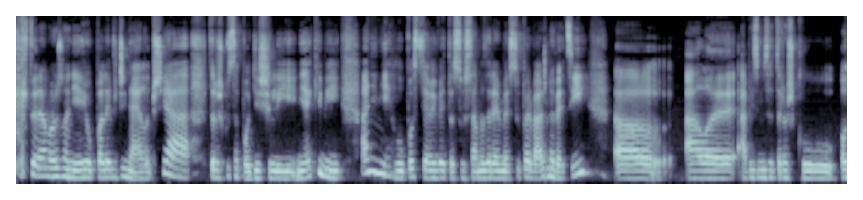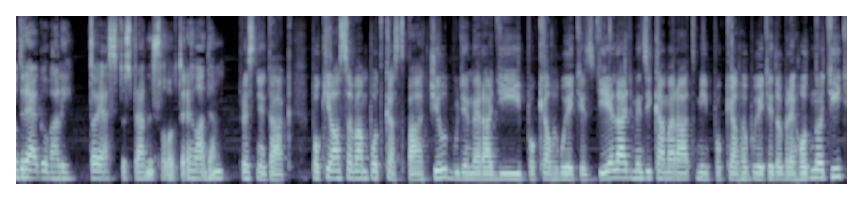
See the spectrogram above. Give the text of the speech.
ktorá možno nie je úplne vždy najlepšia a trošku sa potešili nejakými, ani nie hlúpostiami, veď to sú samozrejme super vážne veci, ale aby sme sa trošku odreagovali to je asi to správne slovo, ktoré hľadám. Presne tak. Pokiaľ sa vám podcast páčil, budeme radi, pokiaľ ho budete zdieľať medzi kamarátmi, pokiaľ ho budete dobre hodnotiť,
